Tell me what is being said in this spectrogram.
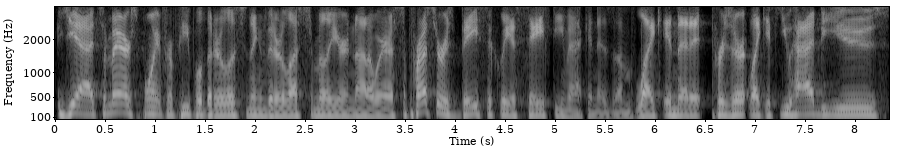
Yeah, to Merrick's point for people that are listening that are less familiar and not aware, a suppressor is basically a safety mechanism. Like in that it preserve like if you had to use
